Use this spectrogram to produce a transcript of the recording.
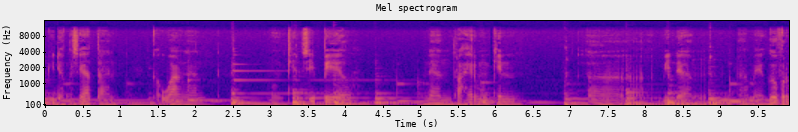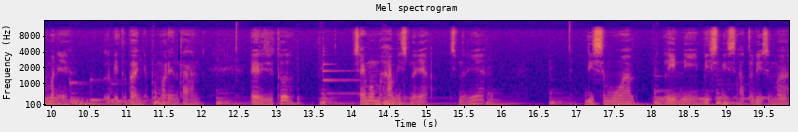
bidang kesehatan keuangan mungkin sipil. Dan terakhir mungkin uh, bidang apa ya government ya lebih tepatnya pemerintahan. Dari situ saya memahami sebenarnya sebenarnya di semua lini bisnis atau di semua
